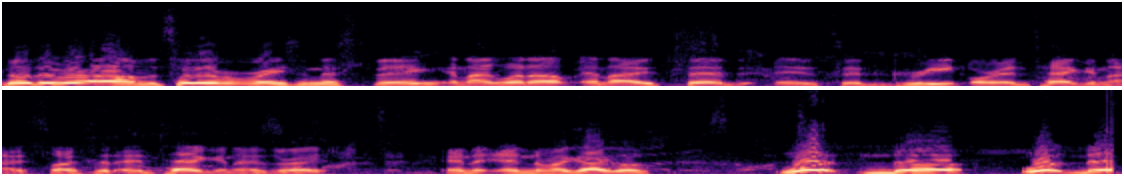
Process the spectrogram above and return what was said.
No, they were um so they were racing this thing and I went up and I said it said greet or antagonize. So I said antagonize, right? And and my guy goes, What in the what in the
